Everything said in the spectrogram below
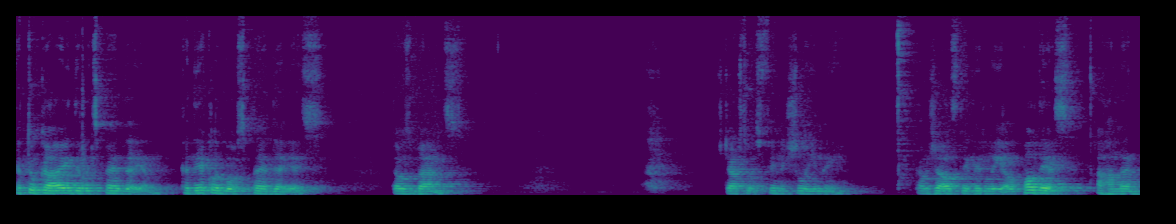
ka Tu gaidi līdz pēdējiem, kad ieklibos pēdējais tavs bērns šķērsos finiša līniju. Tava žēlstība ir liela. Paldies! Amen!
